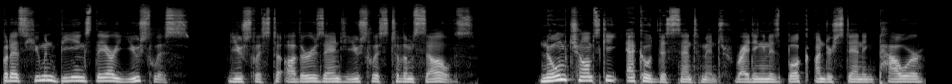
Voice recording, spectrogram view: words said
But as human beings, they are useless. Useless to others and useless to themselves. Noam Chomsky echoed this sentiment, writing in his book Understanding Power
